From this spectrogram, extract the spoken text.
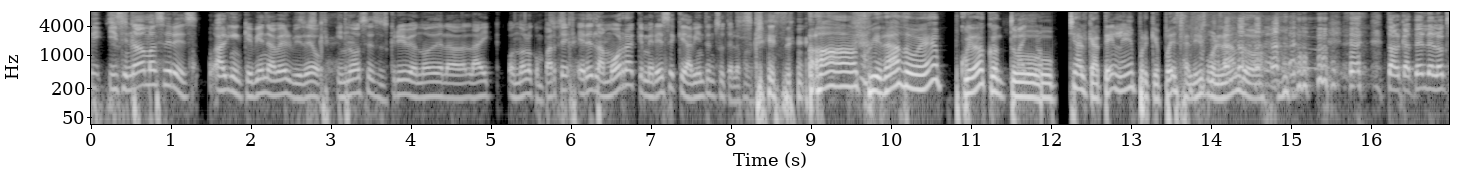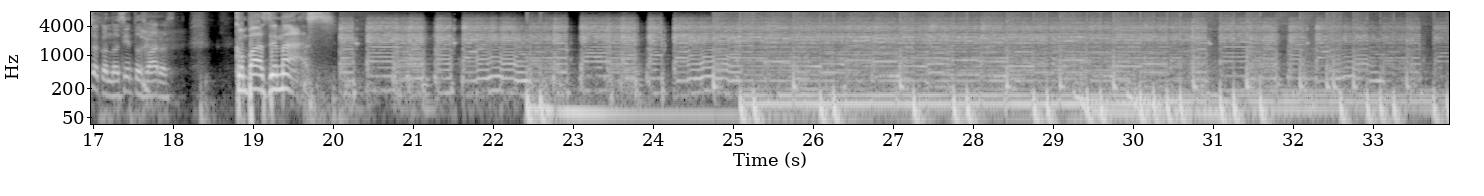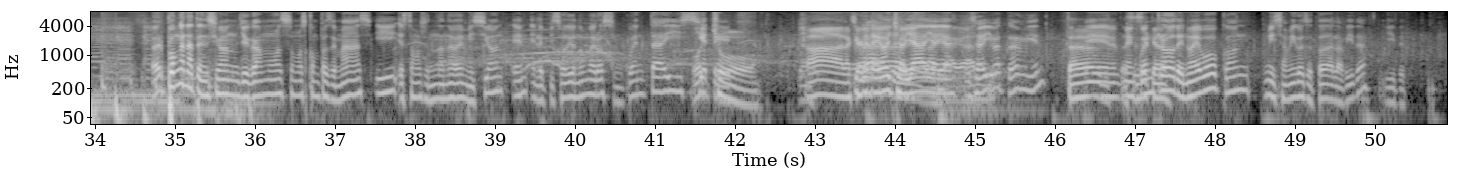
Y, y si nada más eres alguien que viene a ver el video y no se suscribe o no le da like o no lo comparte, eres la morra que merece que avienten su teléfono. Ah, cuidado, eh. Cuidado con tu pinche alcatel, eh, porque puede salir volando. Tu alcatel del Oxxo con 200 varos. Compas de más. A ver, pongan atención, llegamos, somos compas de más y estamos en una nueva emisión en el episodio número 57. Ah, la 58, ya, ya, ya. O sea, iba tan bien. Eh, me se encuentro queda. de nuevo con mis amigos de toda la vida y de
